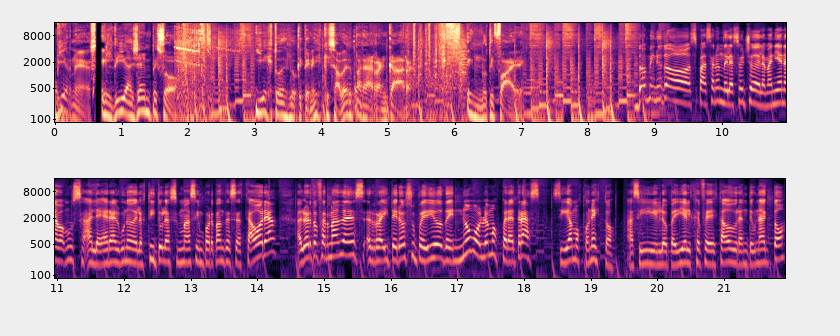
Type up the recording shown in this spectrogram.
Viernes, el día ya empezó. Y esto es lo que tenés que saber para arrancar. En Notify. Dos minutos pasaron de las 8 de la mañana. Vamos a leer algunos de los títulos más importantes hasta ahora. Alberto Fernández reiteró su pedido de no volvemos para atrás, sigamos con esto. Así lo pedía el jefe de Estado durante un acto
